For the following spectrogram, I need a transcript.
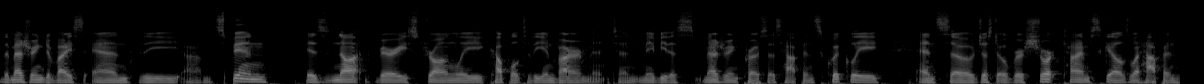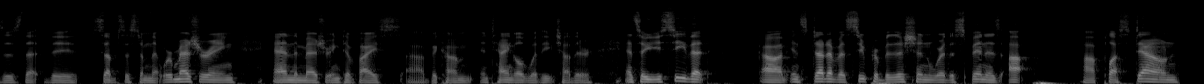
the measuring device, and the um, spin is not very strongly coupled to the environment. And maybe this measuring process happens quickly. And so, just over short time scales, what happens is that the subsystem that we're measuring and the measuring device uh, become entangled with each other. And so, you see that uh, instead of a superposition where the spin is up uh, plus down,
